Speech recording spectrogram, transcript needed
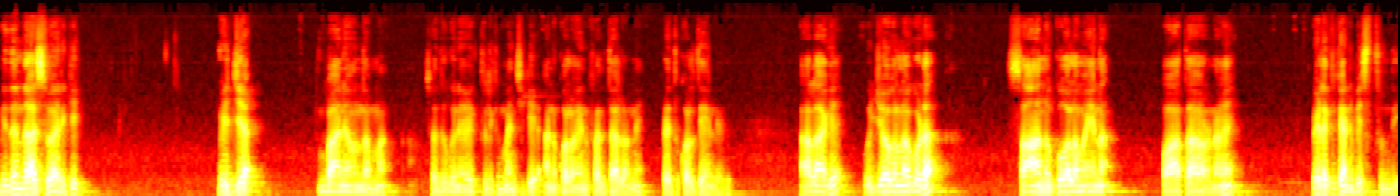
మిథున రాశి వారికి విద్య బాగానే ఉందమ్మా. చదువుకునే వ్యక్తులకి మంచిగా అనుకూలమైన ఫలితాలు ఉన్నాయి. ప్రతికూలత ఏం లేదు. అలాగే ఉద్యోగంలో కూడా సానుకూలమైన వాతావరణమే వీళ్ళకి కనిపిస్తుంది.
